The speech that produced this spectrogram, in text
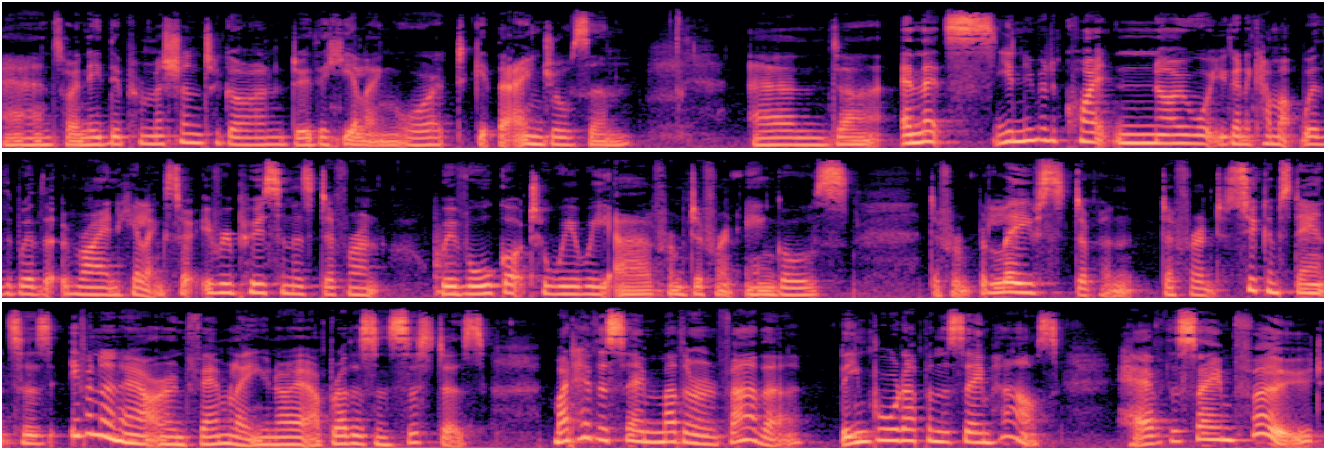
And so I need their permission to go and do the healing or to get the angels in. And uh, and that's you never quite know what you're going to come up with with Orion healing. So every person is different We've all got to where we are from different angles, different beliefs, different different circumstances, even in our own family, you know, our brothers and sisters might have the same mother and father, been brought up in the same house, have the same food,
